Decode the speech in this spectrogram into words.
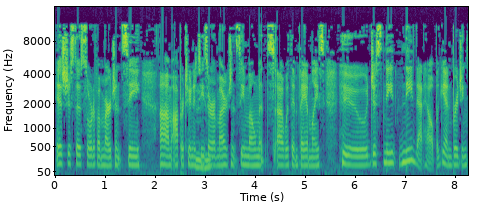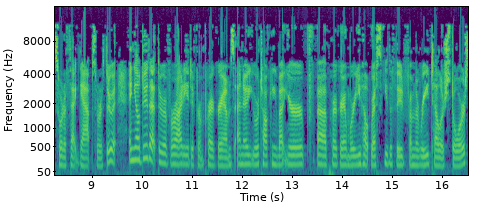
it's just those sort of emergency um, opportunities or emergency moments uh, within families who just need, need that help. Again, bridging sort of that gap sort of through it. And you'll do that through a variety of different programs. I know you were talking about your uh, program where you help rescue the food from the retailer stores,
